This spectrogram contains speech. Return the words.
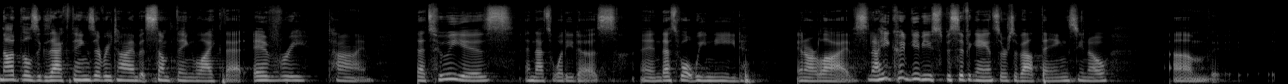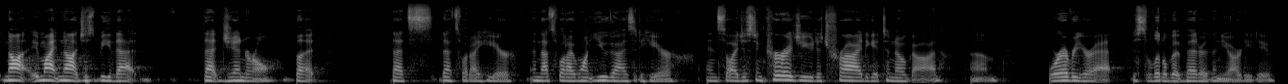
not those exact things every time, but something like that every time. That's who he is, and that's what he does. And that's what we need in our lives. Now, he could give you specific answers about things, you know. Um, not, it might not just be that, that general, but that's, that's what I hear, and that's what I want you guys to hear. And so I just encourage you to try to get to know God um, wherever you're at, just a little bit better than you already do.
